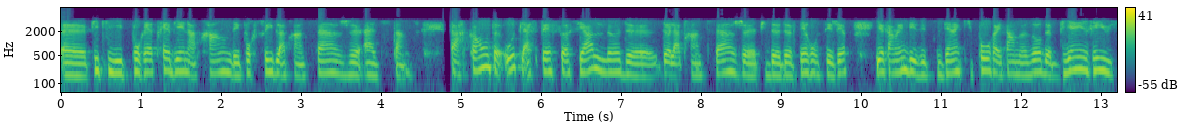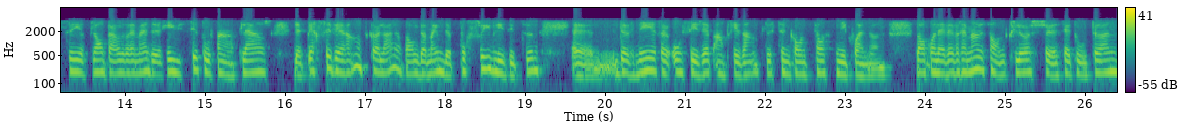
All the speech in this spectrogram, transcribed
euh, puis qui pourraient très bien apprendre et poursuivre l'apprentissage à distance. Par contre, outre l'aspect social là, de, de l'apprentissage euh, puis de, de venir au cégep, il y a quand même des étudiants qui pourraient être en mesure de bien réussir. Puis là, on parle vraiment de réussite au sens large, de persévérance scolaire, donc de même de poursuivre les études, euh, de venir au cégep en présence. C'est une condition sine qua non. Donc, on avait vraiment un son de cloche euh, cet automne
